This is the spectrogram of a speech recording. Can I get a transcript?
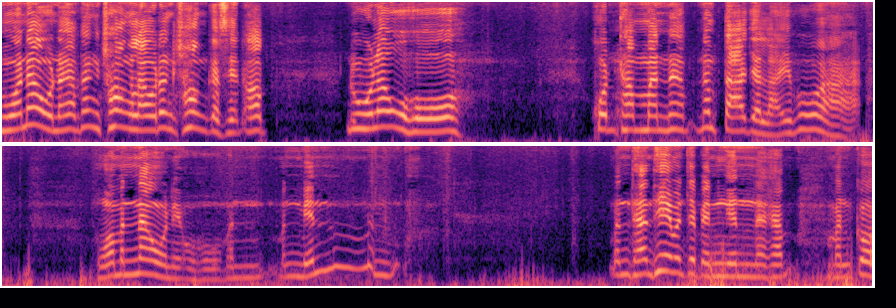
หัวเน่านะครับ ทั้งช่องเราทั้งช่องเกษตรออฟดูแล้วโอ้โห คนทำมันนะครับ น้ำตาจะไหล เพราะว่า หัวมันเน่าเนี่ยโอ้โหมันมันเหม็นมัน มันแทนที่มันจะเป็นเงินนะครับ มันก็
